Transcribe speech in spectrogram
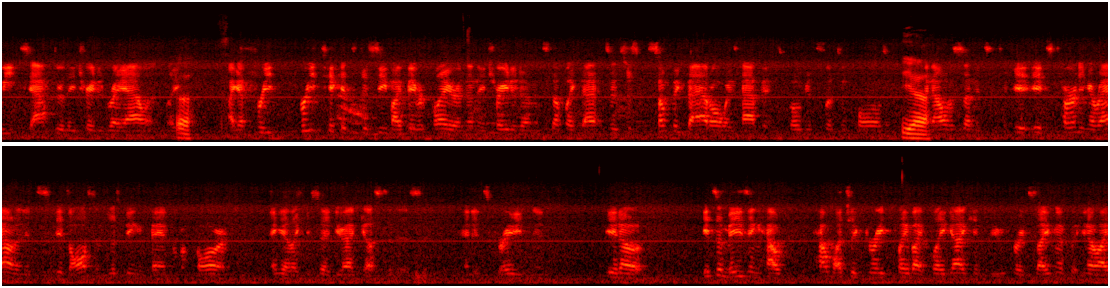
weeks after they traded Ray Allen. Like Uh, I got free free tickets to see my favorite player, and then they traded him and stuff like that. So it's just something bad always happens. Bogut slips and falls, yeah, and all of a sudden it's it, it's turning around, and it's it's awesome just being a fan from afar. And yeah, like you said, you add Gus to this, and, and it's great. And you know, it's amazing how how much a great play-by-play guy can do for excitement. But you know, I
